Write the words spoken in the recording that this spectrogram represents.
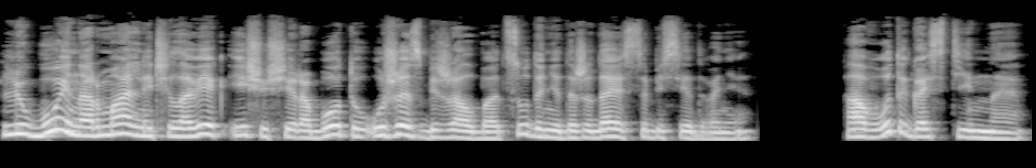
Любой нормальный человек, ищущий работу, уже сбежал бы отсюда, не дожидаясь собеседования. А вот и гостиная.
